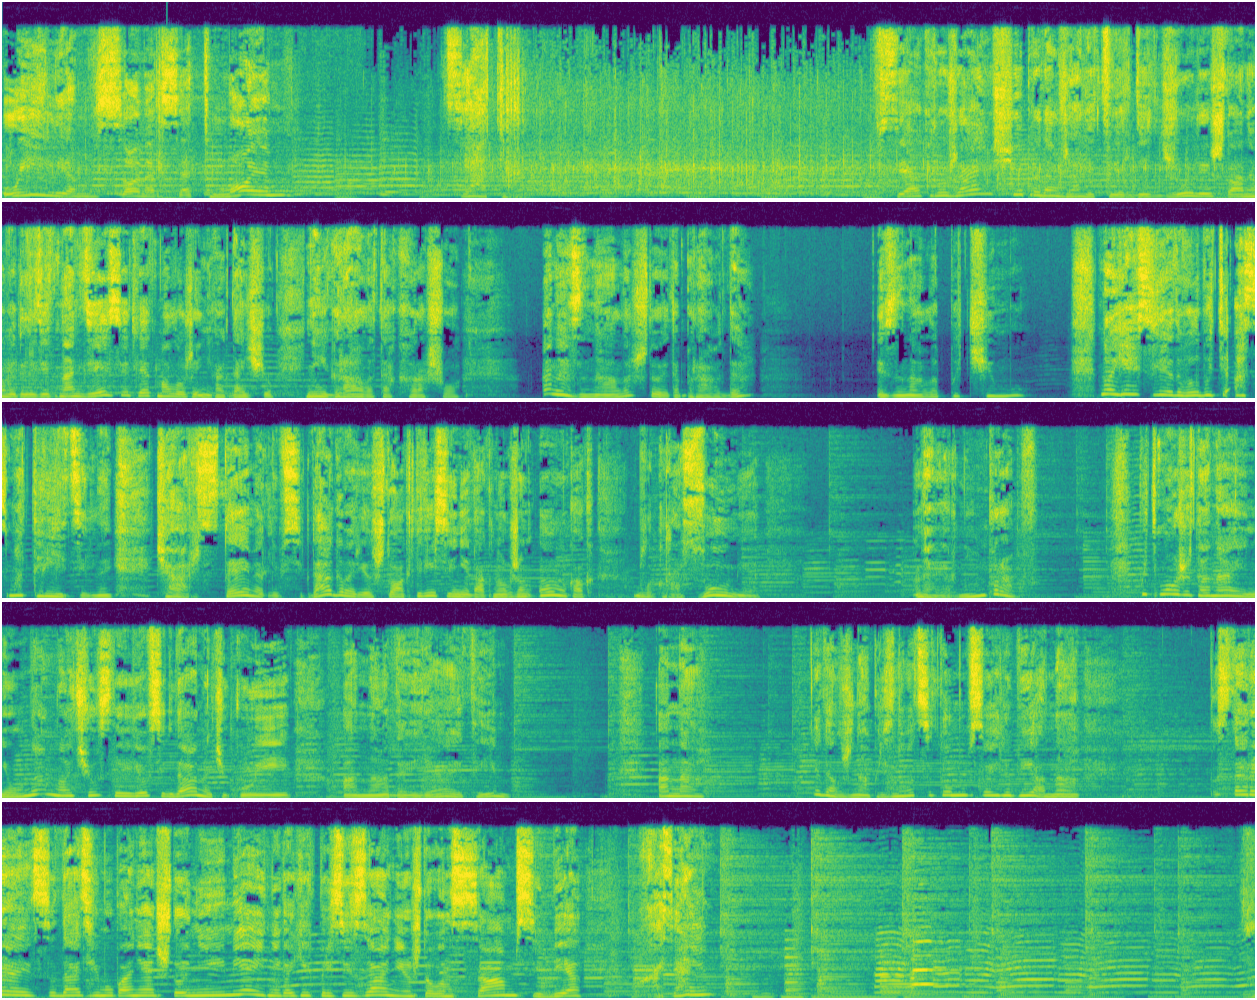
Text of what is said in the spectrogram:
Уильям Сомерсет Моем Театр Все окружающие продолжали твердить Джулии, что она выглядит на 10 лет моложе и никогда еще не играла так хорошо. Она знала, что это правда, и знала, почему. Но ей следовало быть осмотрительной. Чарльз Тэмерли всегда говорил, что актрисе не так нужен ум, как благоразумие. Наверное, он прав. Быть может, она и не умна, но чувства ее всегда на чеку, и она доверяет им. Она не должна признаваться Тому в своей любви. Она постарается дать ему понять, что не имеет никаких притязаний, что он сам себе хозяин.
